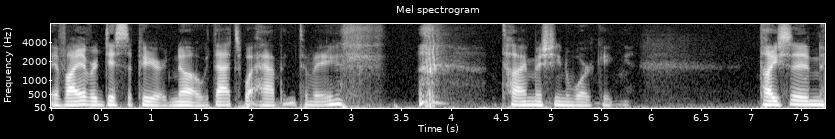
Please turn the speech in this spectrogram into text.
If I ever disappeared, no, that's what happened to me. time machine working. Tyson,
